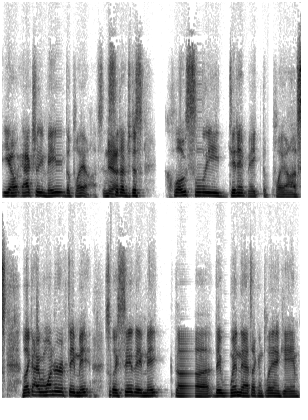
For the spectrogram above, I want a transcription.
you know actually made the playoffs instead of just closely didn't make the playoffs. Like I wonder if they make so like say they make the uh, they win that second play-in game,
